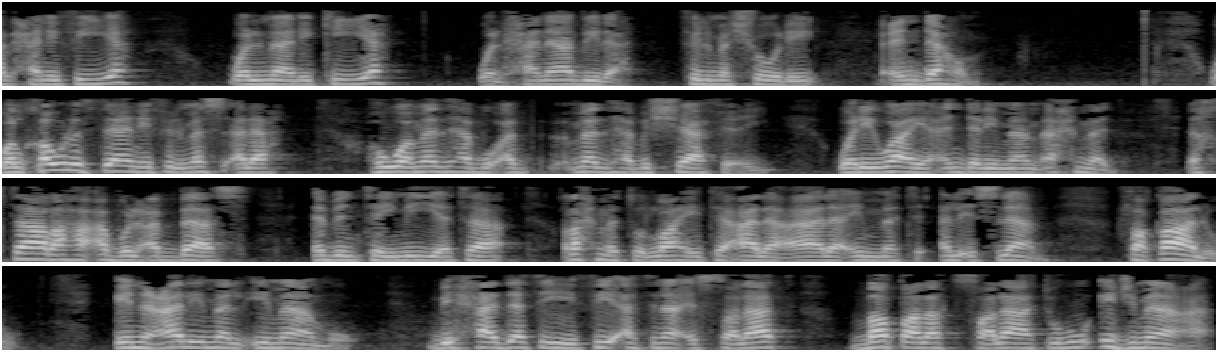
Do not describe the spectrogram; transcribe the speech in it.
الحنفية والمالكية والحنابلة في المشهور عندهم. والقول الثاني في المسألة هو مذهب مذهب الشافعي ورواية عند الإمام أحمد. اختارها أبو العباس ابن تيمية رحمة الله تعالى على أئمة الإسلام. فقالوا إن علم الإمام بحدثه في أثناء الصلاة بطلت صلاته إجماعا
